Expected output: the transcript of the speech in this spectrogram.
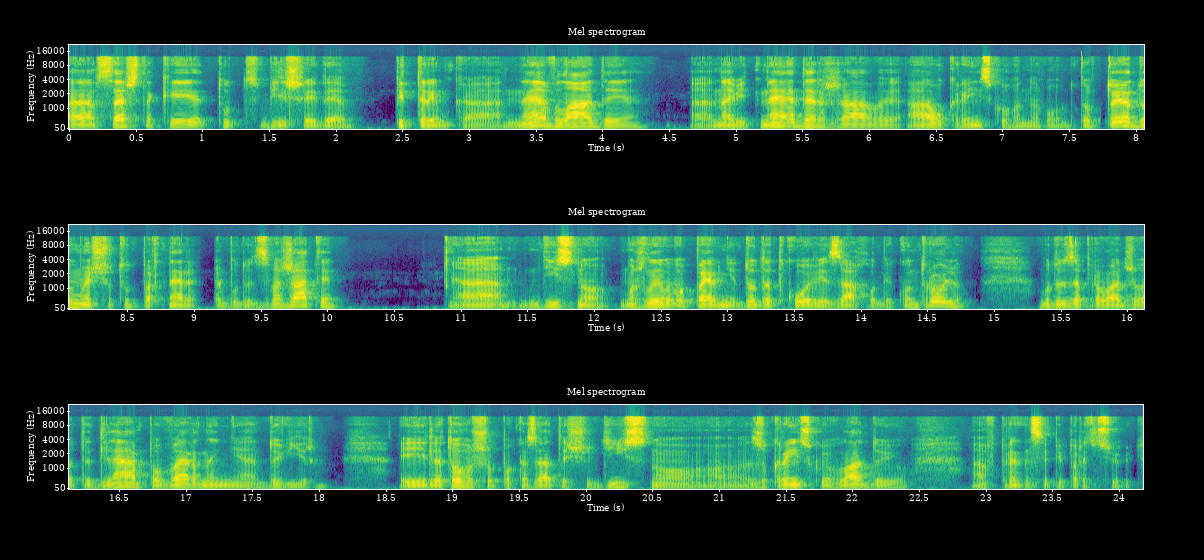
е, все ж таки тут більше йде підтримка не влади, е, навіть не держави, а українського народу. Тобто, я думаю, що тут партнери будуть зважати. Дійсно, можливо, певні додаткові заходи контролю будуть запроваджувати для повернення довіри. І для того, щоб показати, що дійсно з українською владою в принципі працюють.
